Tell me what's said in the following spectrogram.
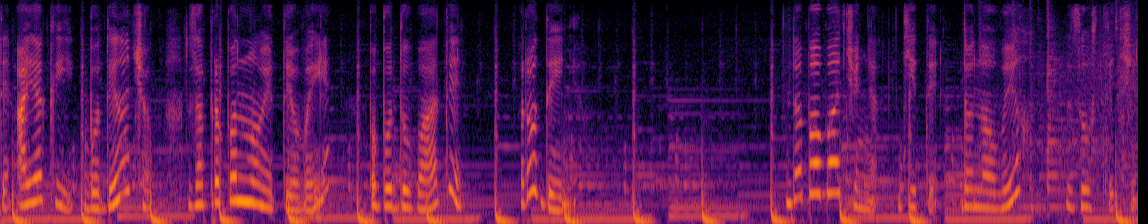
Діти, А який будиночок запропонуєте ви побудувати родині? До побачення, діти! До нових зустрічей!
